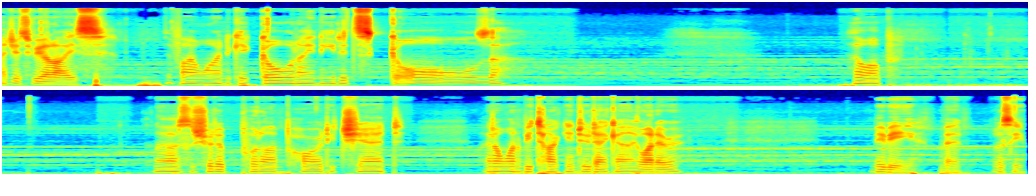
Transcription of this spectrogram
I just realized if I wanted to get gold I needed skulls. Oh up. I also should have put on party chat. I don't want to be talking to that guy, whatever. Maybe, man, we'll see.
